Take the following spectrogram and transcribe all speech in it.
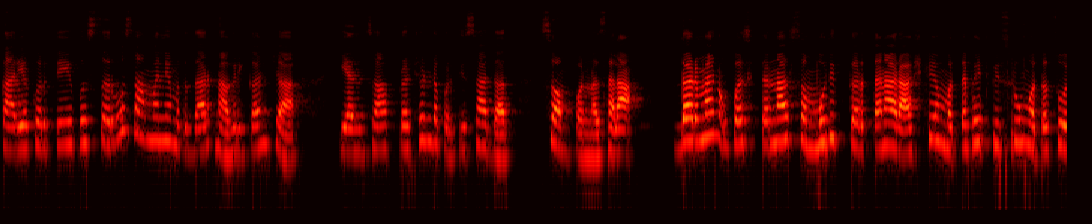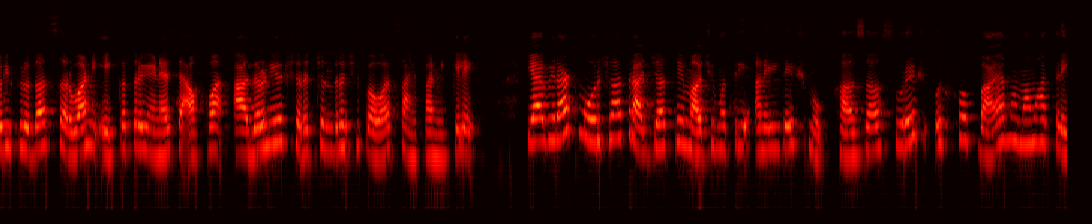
कार्यकर्ते व सर्वसामान्य मतदार नागरिकांच्या यांचा प्रचंड प्रतिसादात संपन्न झाला. दरम्यान उपस्थितांना संबोधित करताना राजकीय मतभेद विसरू मतचोरी विरोधात सर्वांनी एकत्र येण्याचे आव्हान आदरणीय शरदचंद्रजी पवार साहेबांनी केले. या विराट मोर्चात राज्याचे माजी मंत्री अनिल देशमुख खासदार सुरेश उर्फ बाळामामा म्हात्रे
